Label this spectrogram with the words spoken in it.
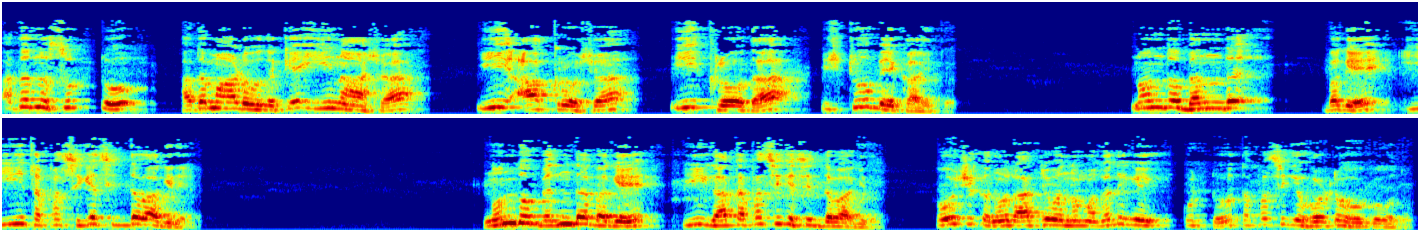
ಅದನ್ನು ಸುಟ್ಟು ಹದ ಮಾಡುವುದಕ್ಕೆ ಈ ನಾಶ, ಈ ಆಕ್ರೋಶ ಈ ಕ್ರೋಧ ಇಷ್ಟೂ ಬೇಕಾಯಿತು. ನೊಂದು ಬಂದ ಬಗೆ ಈ ತಪಸ್ಸಿಗೆ ಸಿದ್ಧವಾಗಿದೆ. ನೊಂದು ಬೆಂದ ಬಗೆ ಈಗ ತಪಸ್ಸಿಗೆ ಸಿದ್ಧವಾಗಿದೆ. ಕೌಶಿಕನು ರಾಜ್ಯವನ್ನು ಮಗನಿಗೆ ಕೊಟ್ಟು ತಪಸ್ಸಿಗೆ ಹೊರಟು ಹೋಗುವನು.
